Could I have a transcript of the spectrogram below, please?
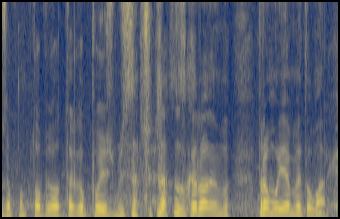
zapom- to od tego powinniśmy zacząć, razem z Karolem promujemy tą markę.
